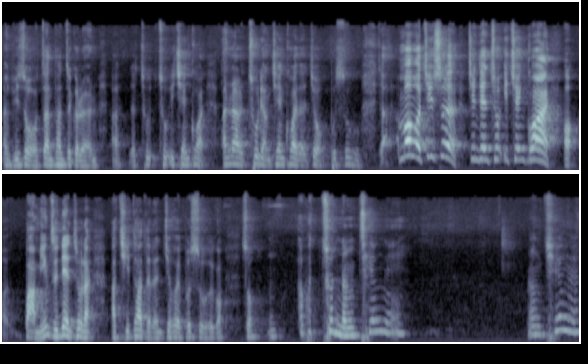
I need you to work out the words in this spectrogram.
啊，比如说我赞叹这个人啊，出出一千块啊，那出两千块的就不舒服。某某居士今天出一千块哦，把名字念出来啊，其他的人就会不舒服，说：嗯啊，我出两千呢，两千呢。”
